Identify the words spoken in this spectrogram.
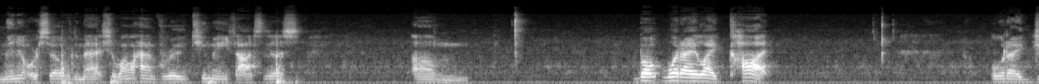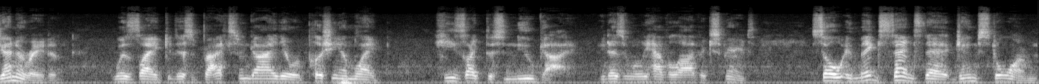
minute or so of the match, so I don't have really too many thoughts of this. Um, but what I like caught, what I generated, was like this Braxton guy. They were pushing him like he's like this new guy. He doesn't really have a lot of experience. So it makes sense that James Storm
